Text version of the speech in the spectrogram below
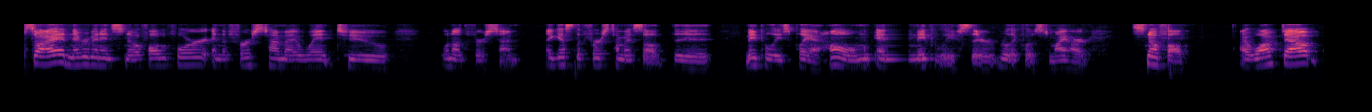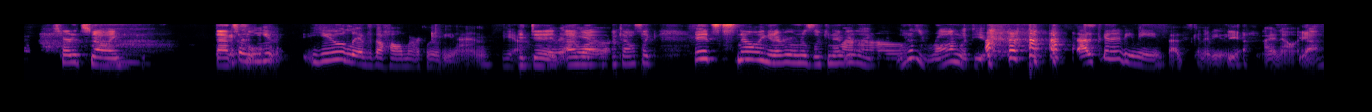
so I had never been in snowfall before, and the first time I went to, well, not the first time. I guess the first time I saw the Maple Leafs play at home, and Maple Leafs they're really close to my heart. Snowfall. I walked out, started snowing. That's because cool. you you lived the Hallmark movie then. Yeah. I did. I walked. I was like, "It's snowing," and everyone was looking at me like, "What is wrong with you?" That's gonna be me. That's gonna be me. Yeah. I know. it. yeah.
